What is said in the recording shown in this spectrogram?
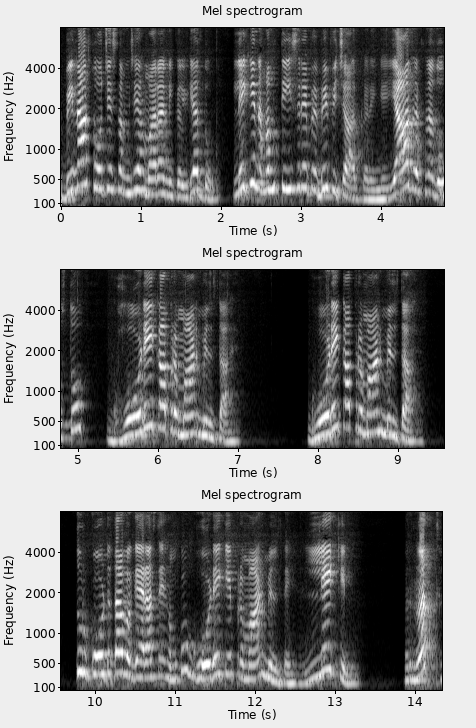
बिना सोचे समझे हमारा निकल गया दो। लेकिन हम तीसरे पे भी विचार करेंगे। याद रखना दोस्तों, घोड़े का प्रमाण मिलता है। घोड़े का प्रमाण मिलता है। सुरकोटता वगैरह से हमको घोड़े के प्रमाण मिलते हैं। लेकिन रथ,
